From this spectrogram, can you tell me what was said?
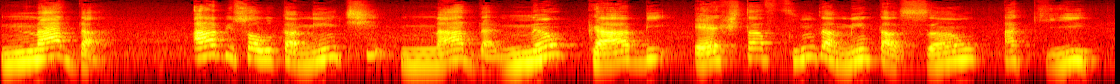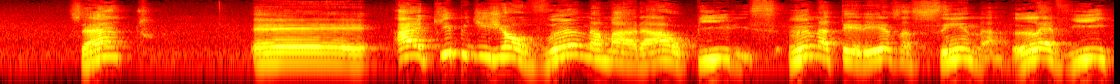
Nada. Absolutamente nada. Não cabe esta fundamentação aqui. Certo? É, a equipe de Giovana Amaral Pires, Ana Tereza Sena, Levi.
